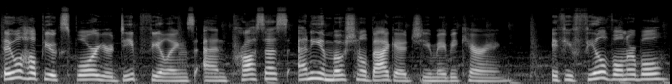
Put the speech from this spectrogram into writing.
They will help you explore your deep feelings and process any emotional baggage you may be carrying. If you feel vulnerable,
